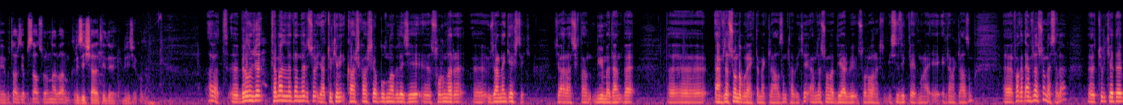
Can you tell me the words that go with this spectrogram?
e, bu tarz yapısal sorunlar var mı? Krizi işaret edebilecek olan. Evet, e, biraz önce temel nedenleri yani Türkiye'nin karşı karşıya bulunabileceği e, sorunları e, üzerine geçtik. Cari açıktan büyümeden ve enflasyon da buna eklemek lazım tabii ki. Enflasyon da diğer bir sorun olarak işsizlik de buna eklemek lazım. Fakat enflasyon mesela Türkiye'de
